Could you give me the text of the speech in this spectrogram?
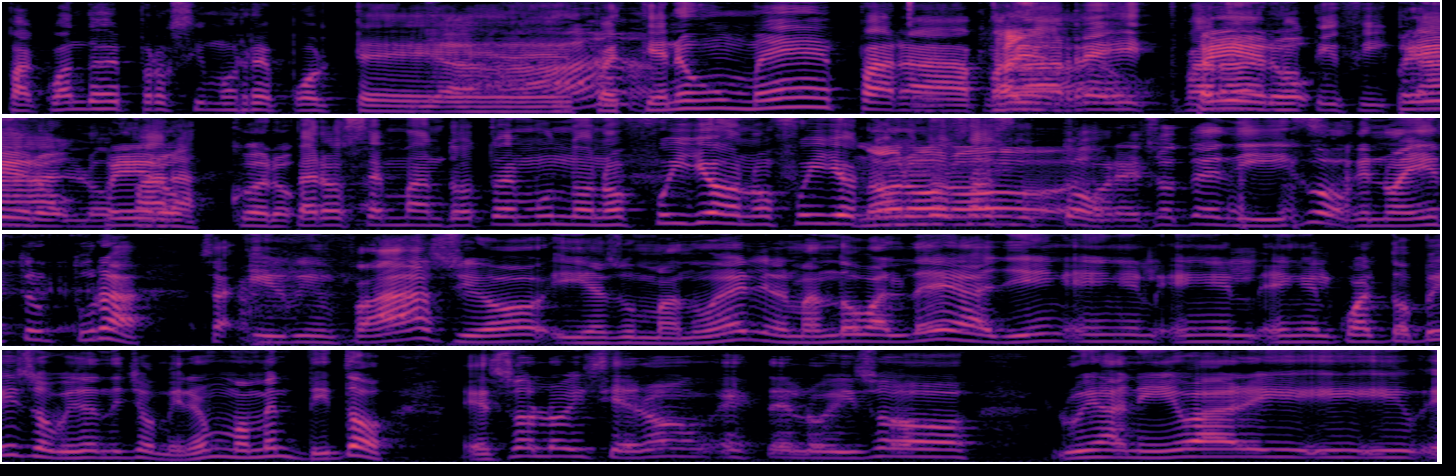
para cuándo es el próximo reporte? Ya. Pues tienes un mes para, para, Pero- para pero- notificarlo. pero- para- pero- pero se mandó todo el mundo. No fui yo, no fui yo. No, todo el no, mundo se no, asustó. Por eso te digo que no hay estructura. O sea, Irving Facio y Jesús Manuel y Armando Valdés allí en, en el, en, el, en el cuarto piso hubiesen dicho, miren un momentito, eso lo hicieron, este lo hizo Luis Aníbal y, y- y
